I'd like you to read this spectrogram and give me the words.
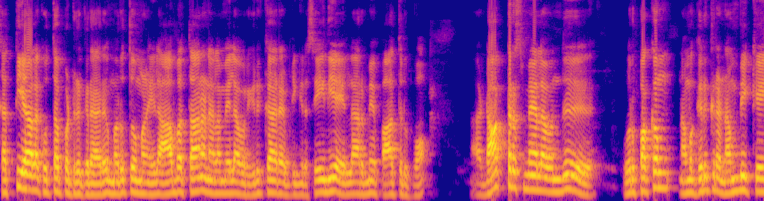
கத்தியால் குத்தப்பட்டிருக்கிறாரு. மருத்துவமனையில் ஆபத்தான நிலைமையில அவர் இருக்காரு அப்படிங்கிற செய்தியை எல்லாருமே பார்த்துருப்போம். டாக்டர்ஸ் மேலே வந்து ஒரு பக்கம் நமக்கு இருக்கிற நம்பிக்கை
